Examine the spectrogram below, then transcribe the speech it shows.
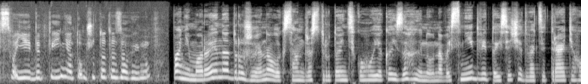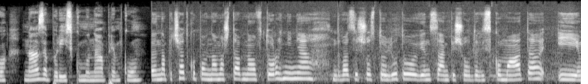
своїй дитині о тому, що тато загинув. Пані Марина – дружина Олександра Струтинського, який загинув навесні 2023-го на Запорізькому напрямку. На початку повномасштабного вторгнення, 26 лютого, він сам пішов до військкомата і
